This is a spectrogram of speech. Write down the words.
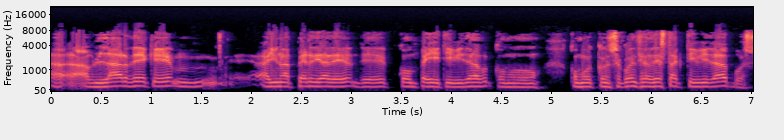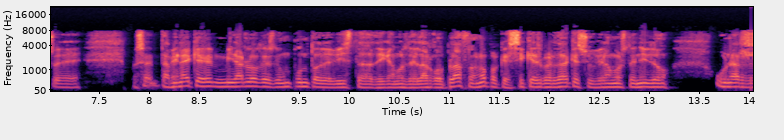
hablar de que mm, hay una pérdida de, competitividad como, como, consecuencia de esta actividad, pues, eh, pues eh, también hay que mirarlo desde un punto de vista, digamos, de largo plazo, ¿no? Porque sí que es verdad que si hubiéramos tenido unas,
